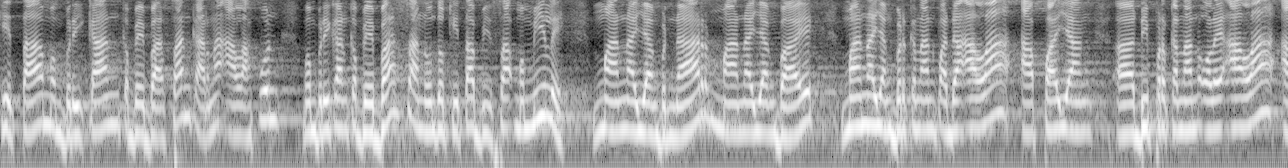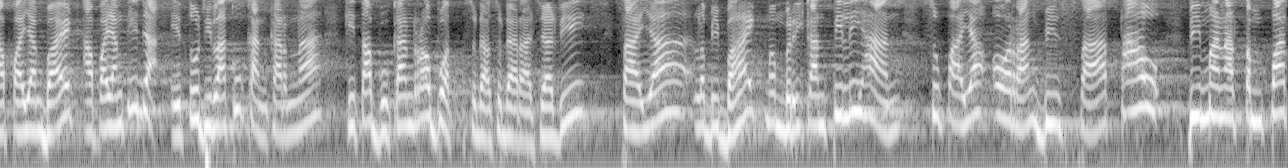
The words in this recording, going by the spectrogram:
Kita memberikan kebebasan karena Allah pun memberikan kebebasan untuk kita bisa memilih mana yang benar, mana yang baik, mana yang berkenan pada Allah, apa yang uh, diperkenan oleh Allah, apa yang baik, apa yang tidak. Itu dilakukan karena kita bukan robot, saudara-saudara. Jadi saya lebih baik memberikan pilihan supaya orang bisa tahu di mana tempat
